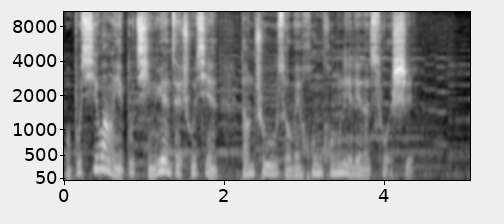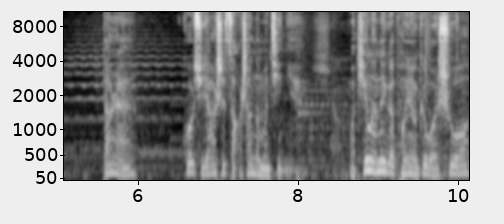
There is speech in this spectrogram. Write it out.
我不希望，也不情愿再出现当初所谓轰轰烈烈的错事。当然，或许要是早上那么几年，我听了那个朋友跟我说。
